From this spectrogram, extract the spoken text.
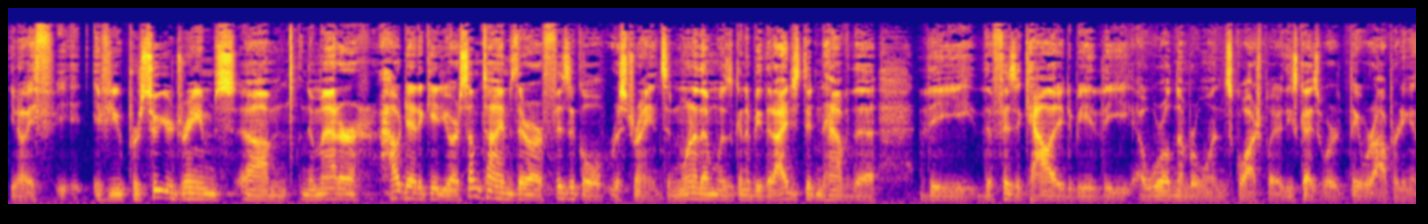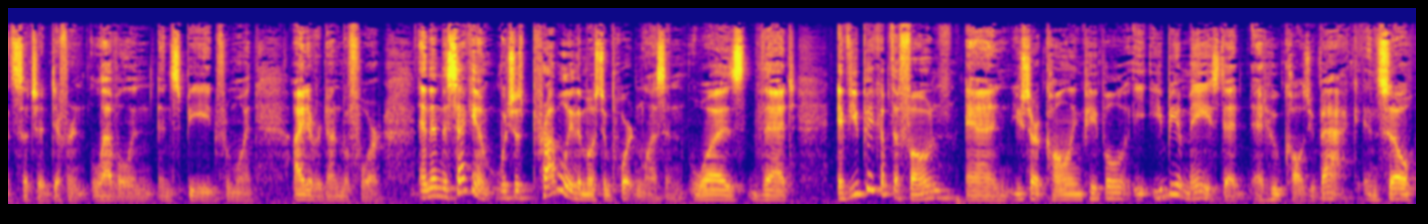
you know, if if you pursue your dreams, um, no matter how dedicated you are, sometimes there are physical restraints, and one of them was going to be that I just didn't have the the the physicality to be the a world number one squash player. These guys were they were operating at such a different level and, and speed from what I'd ever done before. And then the second, which was probably the most important lesson, was that if you pick up the phone and you start calling people, you'd be amazed at, at who calls you back. And so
